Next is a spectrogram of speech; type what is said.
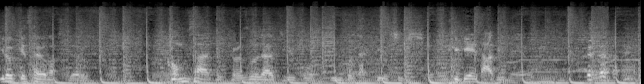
이렇게 사용합시다 여러분. 검사한테 별소자 들고 인도 다 끼우십시오. 그게 답이네요.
